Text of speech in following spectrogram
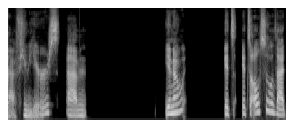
uh, few years. Um, you know, it's it's also that.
